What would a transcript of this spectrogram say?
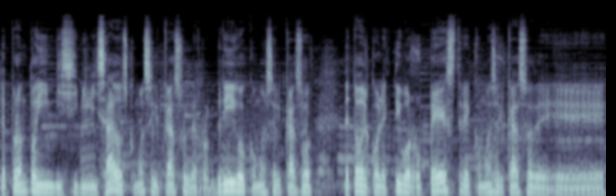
de pronto invisibilizados, como es el caso de Rodrigo, como es el caso de todo el colectivo rupestre, como es el caso de eh,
